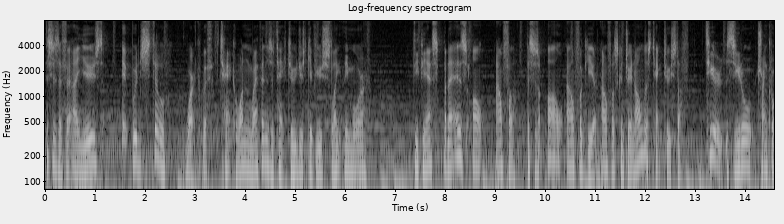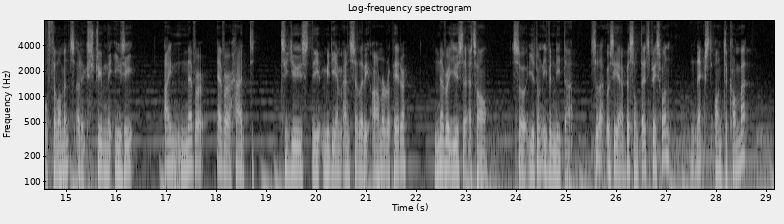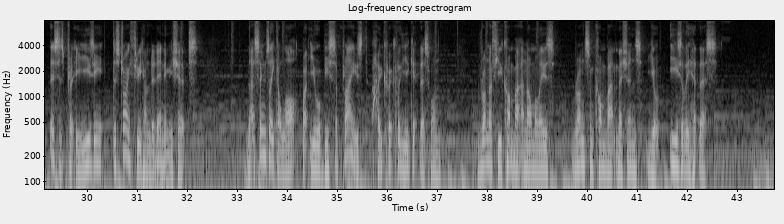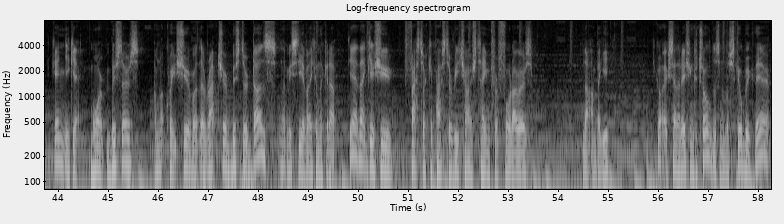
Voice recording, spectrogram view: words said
This is the fit I used. It would still work with Tech 1 weapons, the Tech 2 just give you slightly more DPS, but it is all alpha. This is all alpha gear. Alphas can train all this Tech 2 stuff. Tier 0 Tranquil Filaments are extremely easy. I never ever had to, to use the medium ancillary armor repairer. Never used it at all, so you don't even need that. So that was the Abyssal Dead Space one. Next on to combat. This is pretty easy. Destroy 300 enemy ships. That sounds like a lot, but you will be surprised how quickly you get this one. Run a few combat anomalies, run some combat missions, you'll easily hit this. Again, you get more boosters. I'm not quite sure what the Rapture booster does. Let me see if I can look it up. Yeah, that gives you faster capacitor recharge time for 4 hours. Not a biggie. You've got acceleration control, there's another skill book there.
